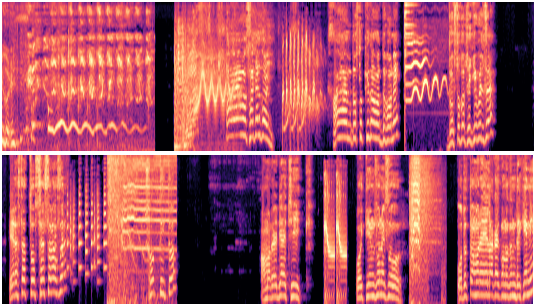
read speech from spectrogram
আমার সাইকেল কই? হ্যাঁ দোস্ত কি দাম দেবো দোস্ত তো ঠিকই বলছে। এই রাস্তা তো শেষ আছে। সত্যি তো? আমার আইডিয়া ঠিক। ওই তিনজনই চোর। ওদের তো আমার এলাকায় কোনোদিন দেখিনি।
